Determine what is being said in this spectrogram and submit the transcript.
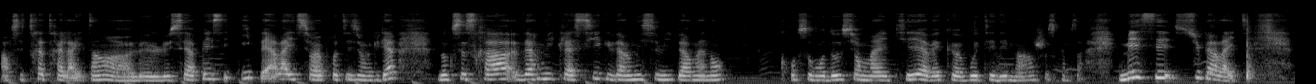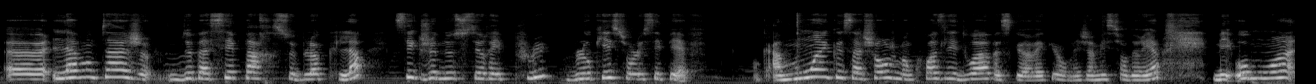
Alors c'est très très light, hein, le, le, CAP c'est hyper light sur la prothésie angulaire. Donc ce sera vernis classique, vernis semi-permanent grosso modo sur main et pied avec euh, beauté des mains, choses comme ça. Mais c'est super light. Euh, L'avantage de passer par ce bloc là, c'est que je ne serai plus bloquée sur le CPF. Donc à moins que ça change, mais on croise les doigts parce qu'avec eux on n'est jamais sûr de rien. Mais au moins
